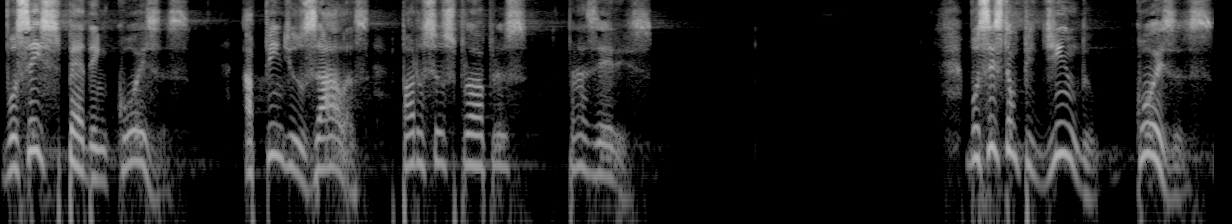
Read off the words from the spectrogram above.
Vocês pedem coisas a fim de usá-las para os seus próprios prazeres. Vocês estão pedindo coisas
